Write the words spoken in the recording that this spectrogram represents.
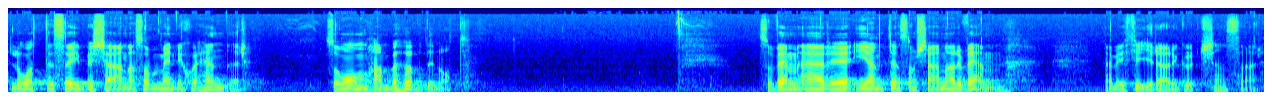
låter sig betjänas av människohänder, som om han behövde något. Så vem är det egentligen som tjänar vem? När vi firar gudstjänst här.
